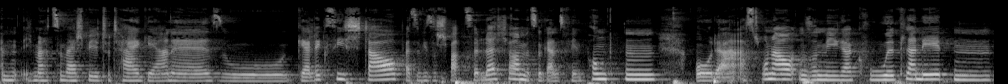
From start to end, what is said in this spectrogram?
Ähm, ich mache zum Beispiel total gerne so Galaxy-Staub, also wie so schwarze Löcher mit so ganz vielen Punkten. Oder Astronauten sind mega cool, Planeten,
